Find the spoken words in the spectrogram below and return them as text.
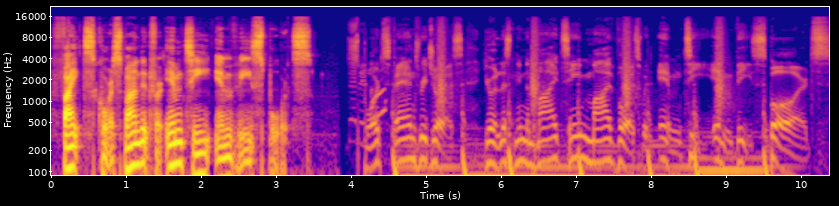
fights correspondent for MTMV Sports. Sports fans rejoice. You're listening to My Team, My Voice with MTMV Sports.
